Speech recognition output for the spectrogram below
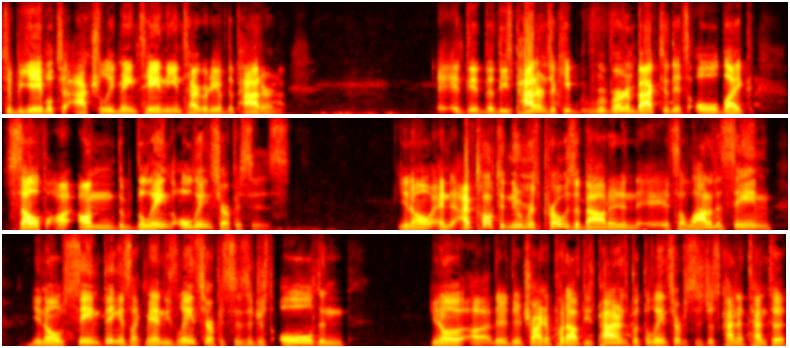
to be able to actually maintain the integrity of the pattern. It, it, the, these patterns are keep reverting back to its old like self on, on the, the lane old lane surfaces. You know and i've talked to numerous pros about it and it's a lot of the same you know same thing. It's like man these lane surfaces are just old and you know uh, they're, they're trying to put out these patterns but the lane surfaces just kind of tend to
